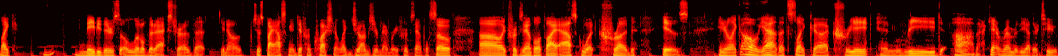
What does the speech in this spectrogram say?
like maybe there's a little bit extra that, you know, just by asking a different question, it like jogs your memory, for example. So, uh, like, for example, if I ask what CRUD is, and you're like, oh yeah, that's like uh, create and read. Ah, but I can't remember the other two.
